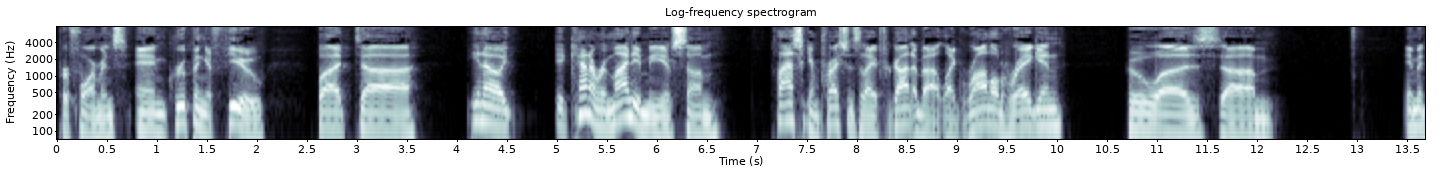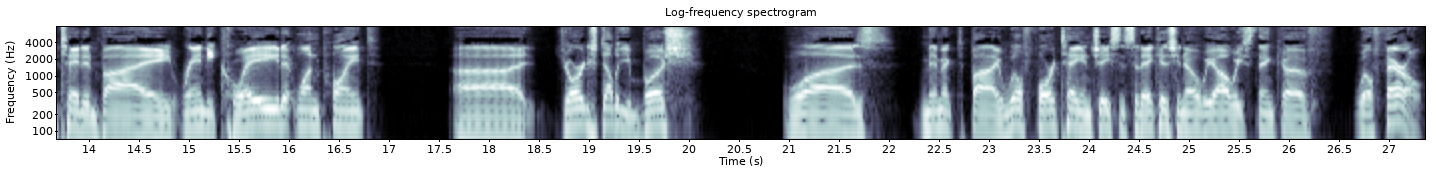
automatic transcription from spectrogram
performance and grouping a few. But, uh, you know, it, it kind of reminded me of some classic impressions that I had forgotten about, like Ronald Reagan, who was. Um, imitated by Randy Quaid at one point. Uh, George W. Bush was mimicked by Will Forte and Jason Sudeikis. You know, we always think of Will Ferrell,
